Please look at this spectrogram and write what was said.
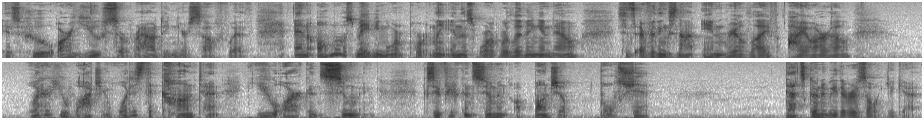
is who are you surrounding yourself with? And almost maybe more importantly, in this world we're living in now, since everything's not in real life, IRL, what are you watching? What is the content you are consuming? Because if you're consuming a bunch of bullshit, that's going to be the result you get.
